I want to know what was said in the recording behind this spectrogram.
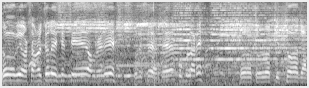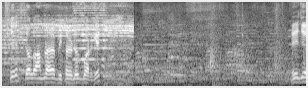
তো আমরা চলে এসেছি অলরেডি পুলিশের পপুলারে তো তোর তীর্থ যাচ্ছে। চলো আমরা ভিতরে ঢুকবো আর কি। এই যে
